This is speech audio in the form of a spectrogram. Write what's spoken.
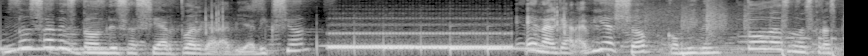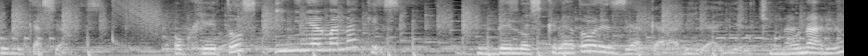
¿No sabes dónde saciar tu algarabía adicción? En Algarabía Shop conviven todas nuestras publicaciones, objetos y mini almanaques de los creadores de Algarabía y el Chingonario,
